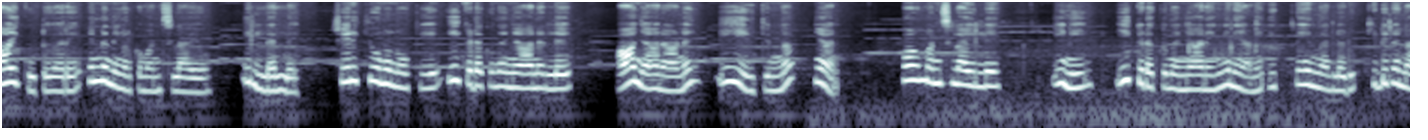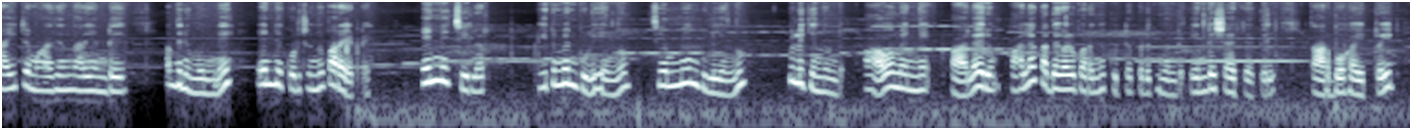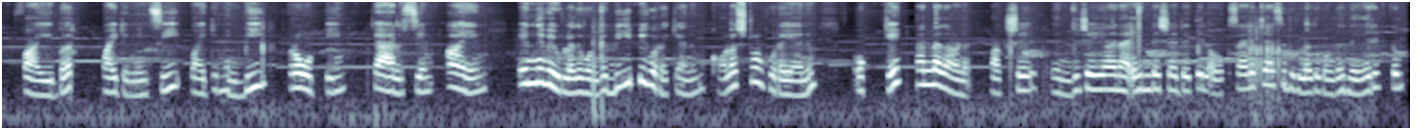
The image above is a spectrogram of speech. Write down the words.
Hi കൂട്ടുകാരെ എന്നെ നിങ്ങൾക്ക് മനസ്സിലായോ? ഇല്ലല്ലേ? ശരിക്കും ഒന്ന് നോക്കിയേ ഈ കിടക്കുന്ന ഞാനല്ലേ? ആ ഞാനാണ് ഈ ഇരിക്കുന്ന ഞാൻ. അപ്പോൾ മനസ്സിലായില്ലേ? ഇനി ഈ കിടക്കുന്ന ഞാൻ എങ്ങനെയാണ് ഇത്രയും നല്ലൊരു കിടിലൻ ഐറ്റം ആയതെന്നറിയണ്ടേ അതിനു മുന്നേ എന്നെക്കുറിച്ചൊന്ന് പറയട്ടെ. എന്നെ ചിലർ ഇരുമൻ പുളിയെന്നും ചെമ്മീൻ പുളിയെന്നും വിളിക്കുന്നുണ്ട്. പാവം എന്നെ പലരും പല കഥകൾ പറഞ്ഞ് കുറ്റപ്പെടുത്തുന്നുണ്ട്. എന്റെ ശരീരത്തിൽ carbohydrate fibre vitamin C vitamin B protein calcium iron എന്നിവയുള്ളത് കൊണ്ട് ബി പി കുറയ്ക്കാനും കൊളസ്ട്രോൾ കുറയാനും ഒക്കെ നല്ലതാണ്. പക്ഷേ എന്തു ചെയ്യാനാ? എന്റെ ശരീരത്തിൽ ഓക്സാലിക് ആസിഡ് ഉള്ളത് കൊണ്ട് നേരിട്ടും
